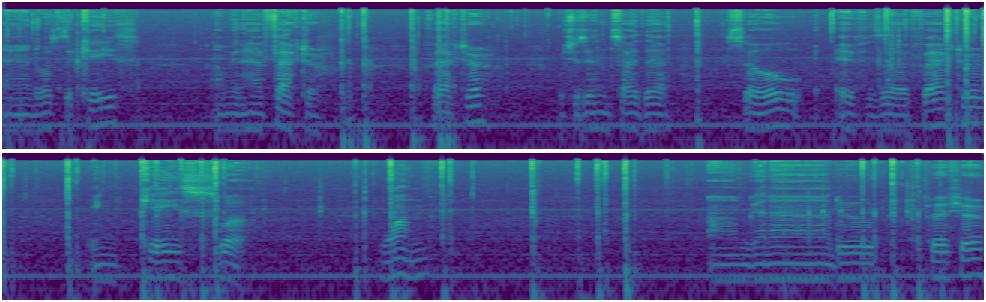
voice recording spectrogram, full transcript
and what's the case? I'm gonna have factor. Factor which is inside the so if the factor in case what one I'm gonna do pressure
